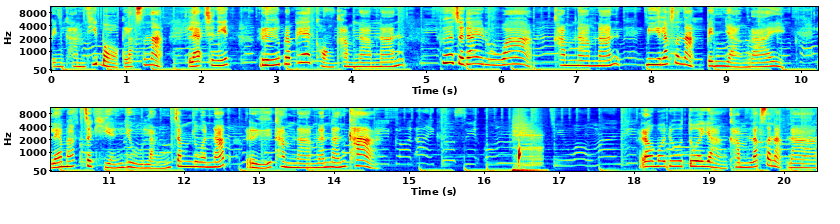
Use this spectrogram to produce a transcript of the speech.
เป็นคำที่บอกลักษณะและชนิด หรือประเภทของคำนามนั้น เพื่อจะได้รู้ว่าคำนามนั้นมีลักษณะเป็นอย่างไร และมักจะเขียนอยู่หลังจำนวนนับ หรือคำนามนั้นๆ ค่ะ เรามาดูตัวอย่างคำลักษณะนาม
